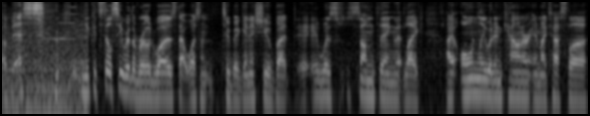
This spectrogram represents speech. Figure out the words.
abyss. you could still see where the road was. That wasn't too big an issue, but it, it was something that like I only would encounter in my Tesla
